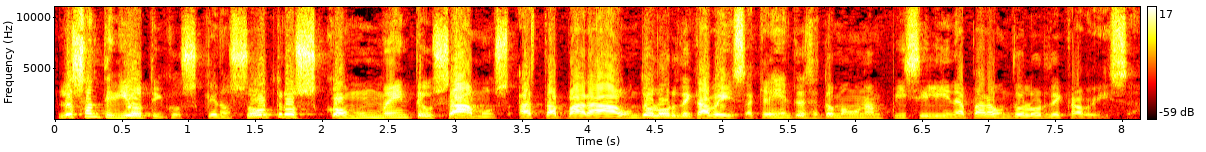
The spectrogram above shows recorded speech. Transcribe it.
Los antibióticos que nosotros comúnmente usamos hasta para un dolor de cabeza, que hay gente que se toma una ampicilina para un dolor de cabeza.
